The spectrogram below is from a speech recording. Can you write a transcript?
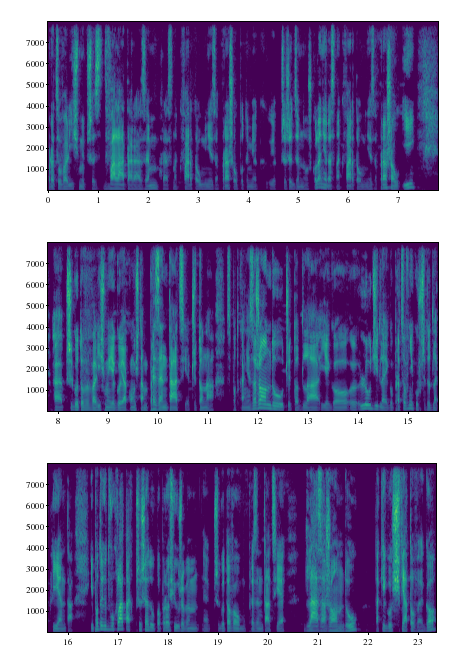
Pracowaliśmy przez dwa lata razem. Raz na kwartał mnie zapraszał, po tym jak, jak przeszedł ze mną szkolenie, raz na kwartał mnie zapraszał i e, przygotowywaliśmy jego jakąś tam prezentację, czy to na spotkanie zarządu, czy to dla jego e, ludzi, dla jego pracowników, czy to dla klienta. I po tych dwóch latach przyszedł, poprosił, żebym e, przygotował mu prezentację dla zarządu, takiego światowego.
